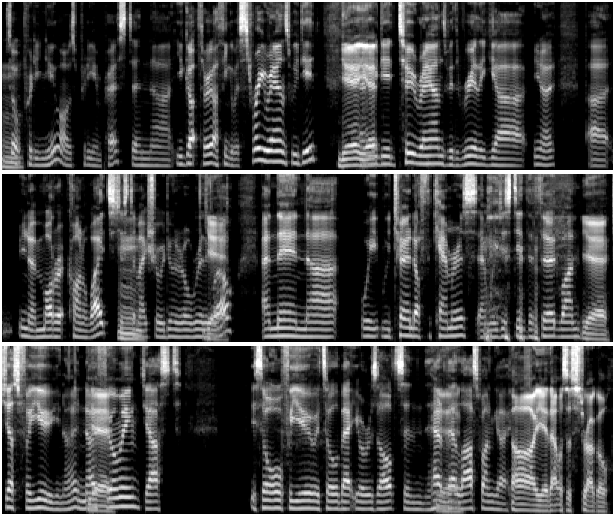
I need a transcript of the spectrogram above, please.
it's all Mm. pretty new. I was pretty impressed. And uh, you got through, I think it was three rounds we did. Yeah, and yeah. we did two rounds with really, uh, you know, uh, you know, moderate kind of weights just to Mm. make sure we're doing it all really Yeah. well. And then uh, we, we turned off the cameras and we just did the third one Yeah. just for you, you know, no Yeah. filming, just it's all for you. It's all about your results. And how did Yeah. that last one go? Oh yeah, that was a struggle.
